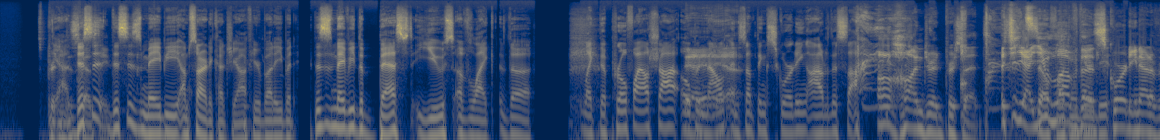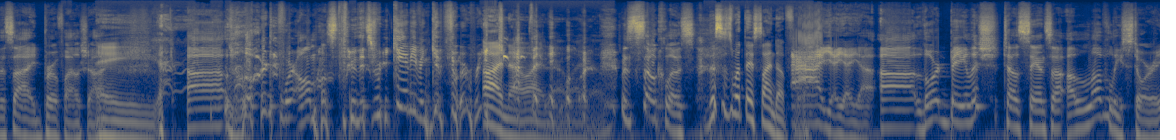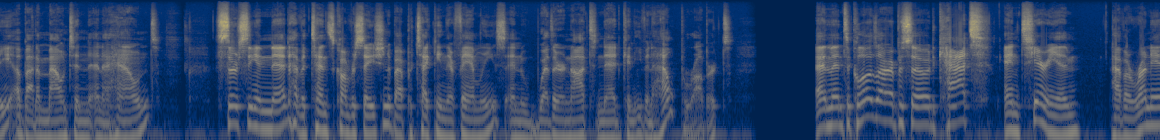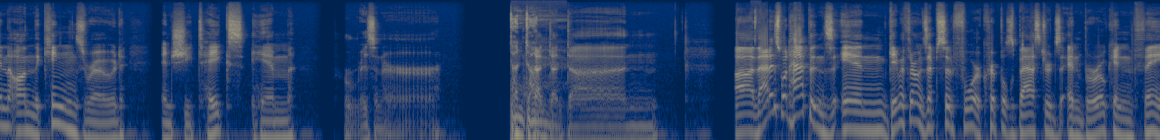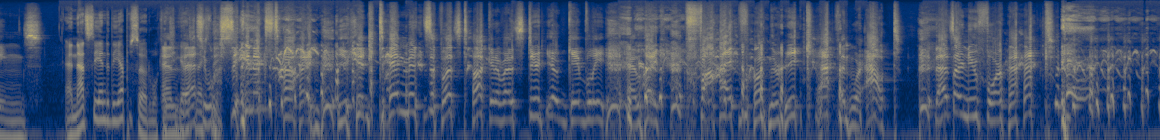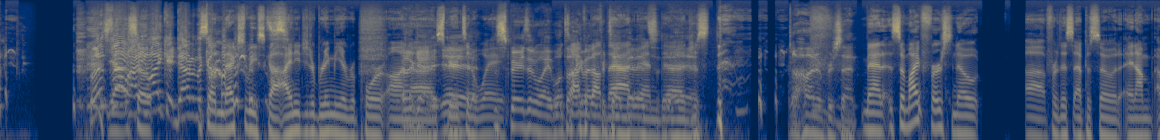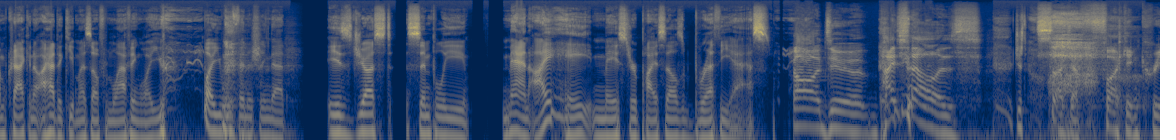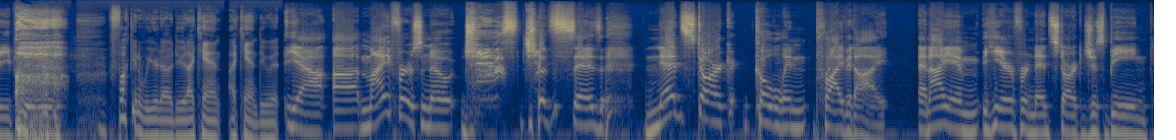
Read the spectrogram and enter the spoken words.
It's pretty yeah, this is this is maybe I'm sorry to cut you off here, buddy, but this is maybe the best use of like the like the profile shot, open yeah, mouth, yeah. and something squirting out of the side. A hundred percent. Yeah, So you love the good, squirting out of the side profile shot. Hey, Uh, Lord, we're almost through this. We can't even get through a recap I know, I know, I anymore. know. It was so close. this is what they signed up for. Ah, yeah, yeah, yeah. Uh, Lord Baelish tells Sansa a lovely story about a mountain and a hound. Cersei and Ned have a tense conversation about protecting their families and whether or not Ned can even help Robert. And then to close our episode, Cat and Tyrion have a run in on the King's Road and she takes him prisoner. Dun dun. Dun dun dun. Uh, that is what happens in Game of Thrones episode four: Cripples, Bastards, and Broken Things. And that's the end of the episode. We'll catch And you guys that's next we'll week. see you next time. you get ten minutes of us talking about Studio Ghibli and like five on the recap, and we're out. That's our new format. Let us Yeah, know how so- you like it down in the So comments. So next week, Scott, I need you to bring me a report on Okay, uh, yeah, Spirited yeah. Away. Spirited Away. We'll, We'll talk, about, it for that and uh, Yeah, yeah. just hundred percent. man. So my first note uh, for this episode, and I'm I'm cracking up. I had to keep myself from laughing while you while you were finishing that. Is just simply, man. I hate Maester Pycelle's breathy ass. Oh, dude, Pycelle is Just such a fucking creep, dude. fucking weirdo, dude. I can't I can't do it. Yeah, uh, my first note just just says Ned Stark colon Private Eye, and I am here for Ned Stark just being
